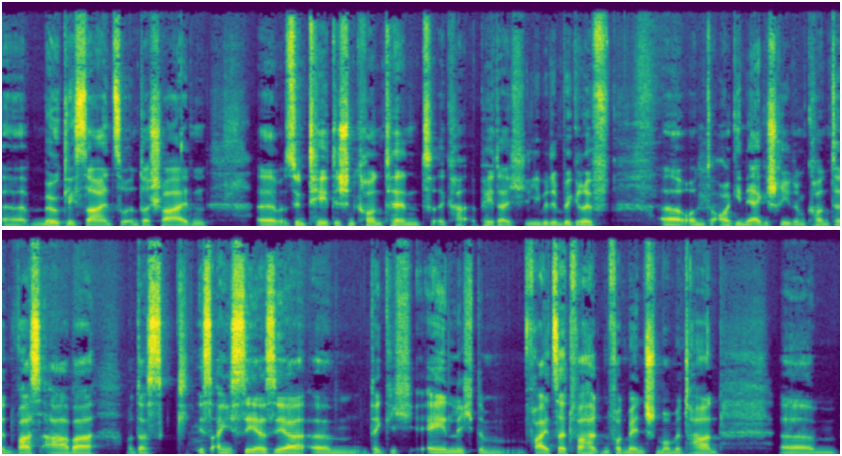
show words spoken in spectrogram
äh, möglich sein zu unterscheiden. Äh, synthetischen Content, äh, Peter, ich liebe den Begriff, äh, und originär geschriebenem Content, was aber, und das ist eigentlich sehr, sehr, ähm, denke ich, ähnlich dem Freizeitverhalten von Menschen momentan, ähm,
